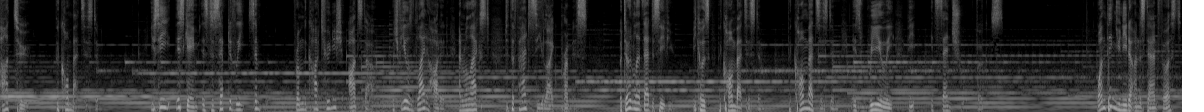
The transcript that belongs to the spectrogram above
Part 2 The Combat System. You see, this game is deceptively simple, from the cartoonish art style, which feels light-hearted and relaxed, to the fantasy-like premise. But don't let that deceive you, because the combat system, the combat system is really the essential focus. One thing you need to understand first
